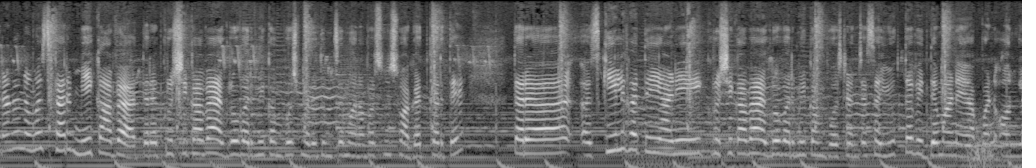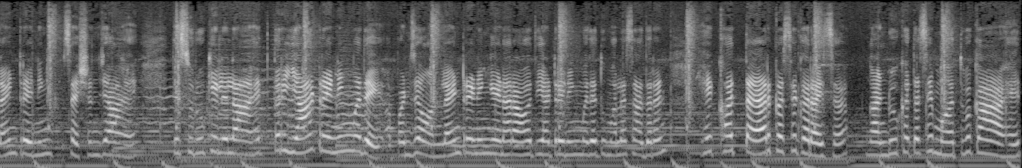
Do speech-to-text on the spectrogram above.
No, no, no. नमस्कार मी काव्या तर कृषी काव्या ॲग्रो वर्मी कंपोस्टमध्ये तुमचं मनापासून स्वागत करते. तर स्किल गती आणि कृषी काव्या ॲग्रो वर्मी कंपोस्ट यांच्या संयुक्त विद्यमाने आपण ऑनलाईन ट्रेनिंग सेशन जे आहे ते सुरू केलेलं आहे तर या ट्रेनिंगमध्ये आपण जे ऑनलाईन ट्रेनिंग घेणार आहोत या ट्रेनिंगमध्ये तुम्हाला साधारण हे खत तयार कसं करायचं गांडूळ खताचे महत्त्व काय आहेत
